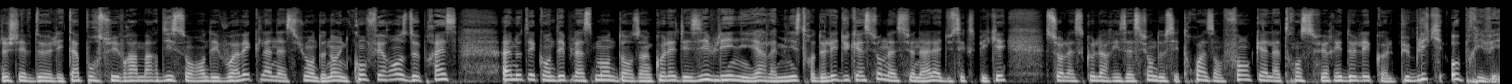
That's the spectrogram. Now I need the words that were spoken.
Le chef de l'État poursuivra mardi son rendez-vous avec la nation en donnant une conférence de presse. À noter qu'en déplacement dans un collège des Yvelines hier, la ministre de l'Éducation nationale a dû s'expliquer sur la scolarité scolarisation de ses trois enfants qu'elle a transférés de l'école publique au privé.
